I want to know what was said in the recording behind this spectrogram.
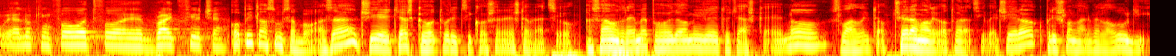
we are looking forward for a bright future. Opýtal som sa Boaza, či je ťažké otvoriť si košer reštauráciu. A samozrejme povedal mi, že je to ťažké. No, zvládli to. Včera mali otvárací večierok, prišlo naň veľa ľudí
